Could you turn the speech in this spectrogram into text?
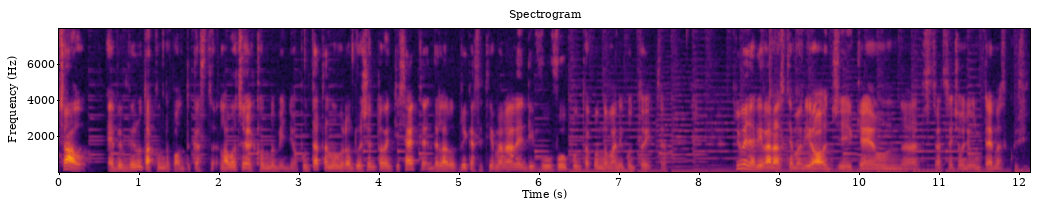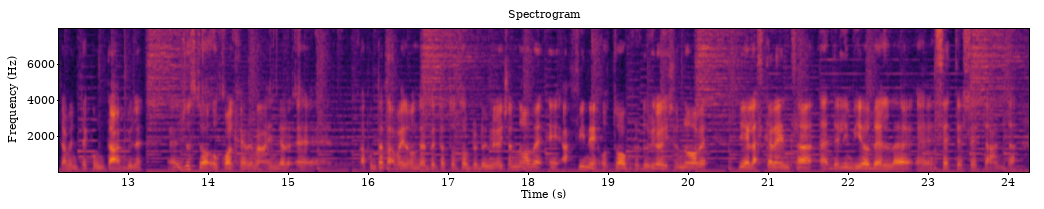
Ciao e benvenuto a Condo Podcast, la voce del condominio, puntata numero 227 della rubrica settimanale di www.condomani.it. Prima di arrivare al tema di oggi, che è un, si tratta diciamo, di un tema squisitamente contabile, è giusto qualche reminder. Eh, la puntata va in onda il 28 ottobre 2019 e a fine ottobre 2019 vi è la scadenza eh, dell'invio del eh, 770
